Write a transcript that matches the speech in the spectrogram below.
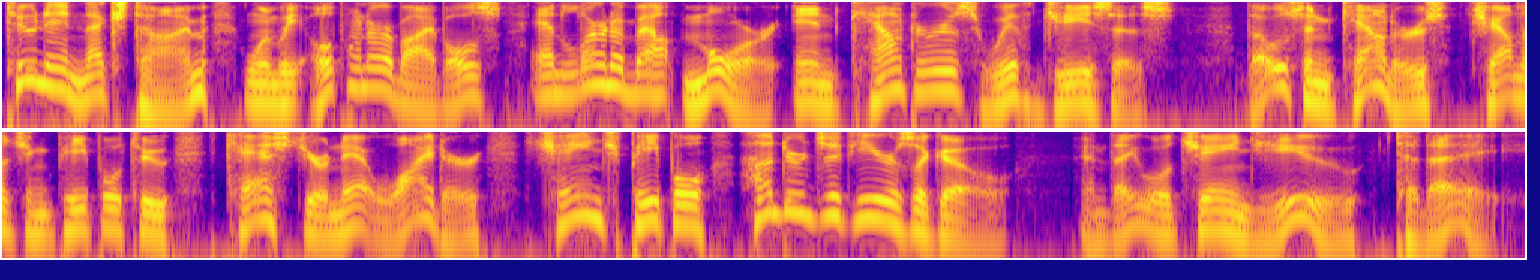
Tune in next time when we open our Bibles and learn about more encounters with Jesus. Those encounters, challenging people to cast your net wider, changed people hundreds of years ago, and they will change you today.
